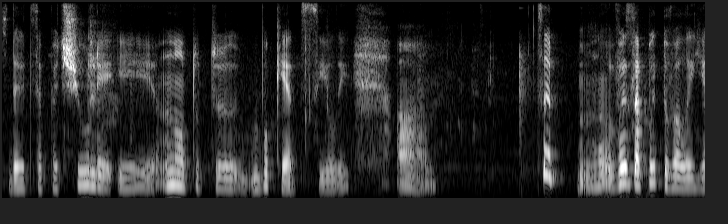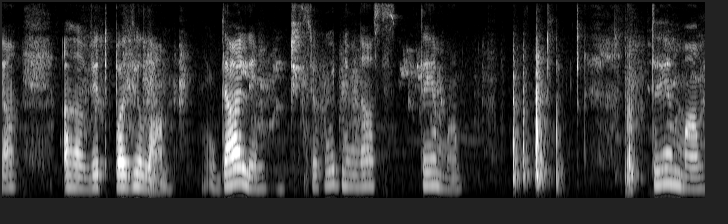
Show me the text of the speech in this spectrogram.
здається, пачулі, і ну, тут е, букет цілий. Це ви запитували, я відповіла. Далі, сьогодні в нас тема тема,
